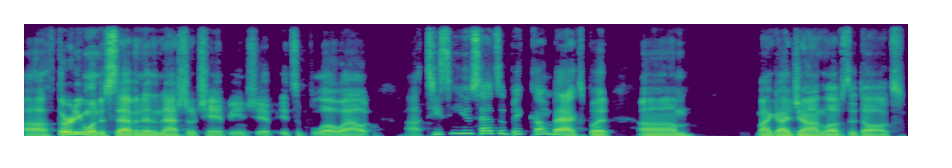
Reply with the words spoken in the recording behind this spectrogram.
uh, 31 to 7 in the national championship. It's a blowout. Uh, TCU's had some big comebacks, but um, my guy John loves the dogs.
